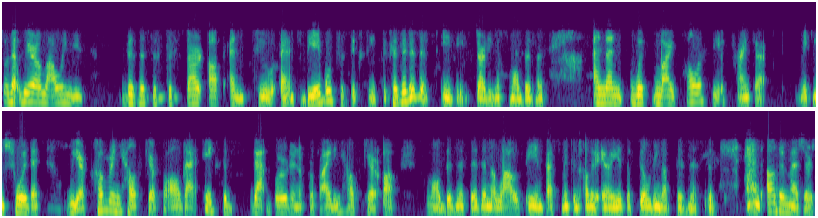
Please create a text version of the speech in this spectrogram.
so that we are allowing these businesses to start up and to and to be able to succeed because it isn't easy starting a small business. And then with my policy of trying to making sure that we are covering healthcare for all that takes the, that burden of providing healthcare off small businesses and allows the investment in other areas of building up businesses and other measures.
